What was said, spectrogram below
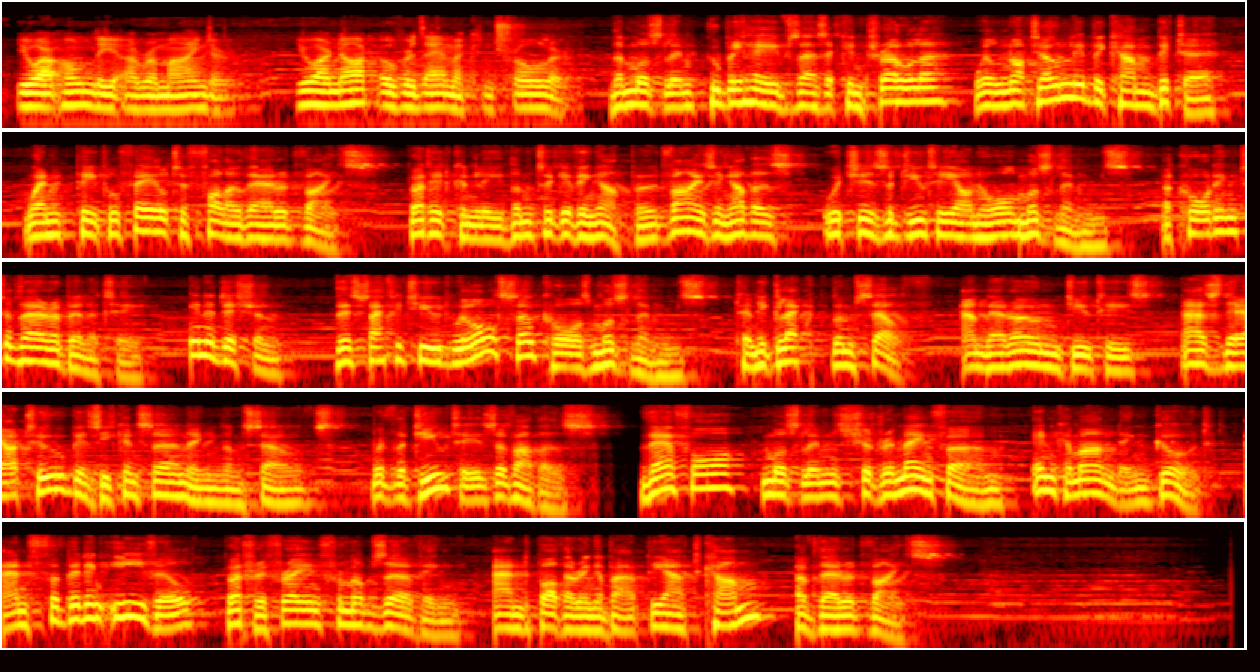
you are only a reminder. You are not over them a controller. The Muslim who behaves as a controller will not only become bitter when people fail to follow their advice, but it can lead them to giving up advising others, which is a duty on all Muslims, according to their ability. In addition, this attitude will also cause Muslims to neglect themselves and their own duties, as they are too busy concerning themselves with the duties of others. Therefore, Muslims should remain firm in commanding good and forbidding evil, but refrain from observing and bothering about the outcome of their advice.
